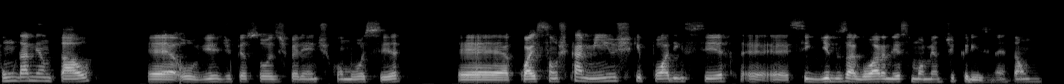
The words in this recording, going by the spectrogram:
fundamental é, ouvir de pessoas experientes como você é, quais são os caminhos que podem ser é, é, seguidos agora nesse momento de crise. Né? Então,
